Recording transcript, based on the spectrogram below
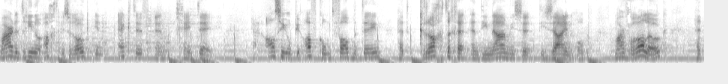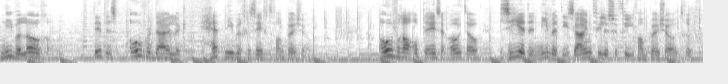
maar de 308 is er ook in Active en GT. En als hij op je afkomt valt meteen het krachtige en dynamische design op. Maar vooral ook het nieuwe logo. Dit is overduidelijk het nieuwe gezicht van Peugeot. Overal op deze auto zie je de nieuwe designfilosofie van Peugeot terug.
